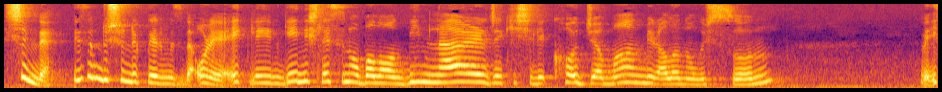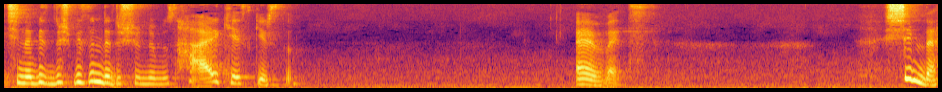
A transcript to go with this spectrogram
Şimdi bizim düşündüklerimizi de oraya ekleyin. Genişlesin o balon. Binlerce kişilik kocaman bir alan oluşsun. Ve içine biz düş bizim de düşündüğümüz herkes girsin. Evet. Şimdi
